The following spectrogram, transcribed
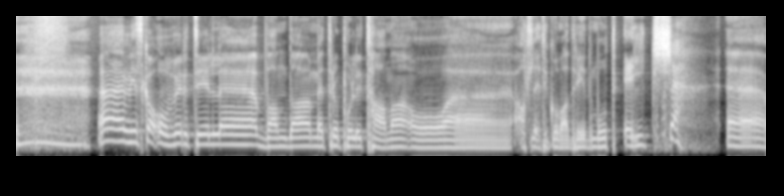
Eh, Vi skal over til eh, Wanda Metropolitana og eh, Atletico Madrid mot Elche. Eh,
